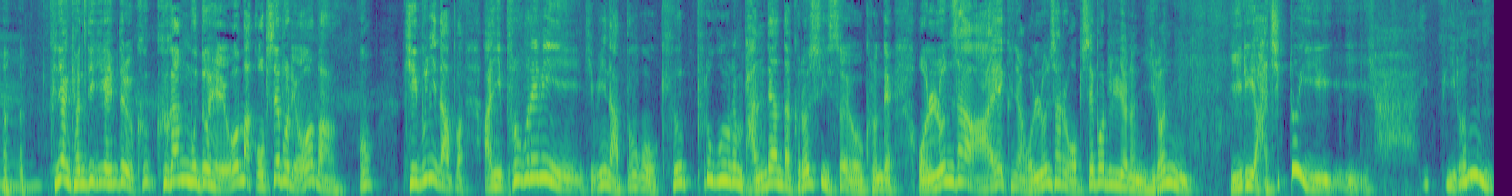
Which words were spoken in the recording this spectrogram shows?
그냥 견디기가 힘들어요 그 극악무도해요 막 없애버려 막 어? 기분이 나빠 아니 프로그램이 기분이 나쁘고 그 프로그램 반대한다 그럴 수 있어요 그런데 언론사 아예 그냥 언론사를 없애버리려는 이런 일이 아직도 이, 이 야, 이런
